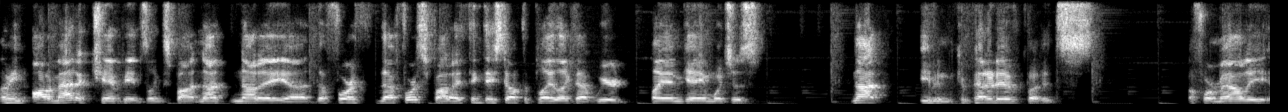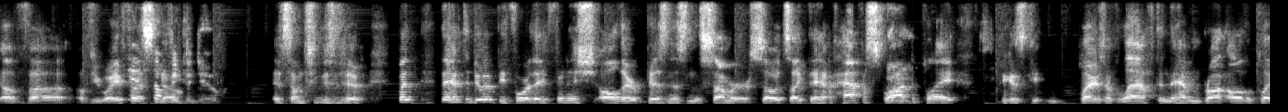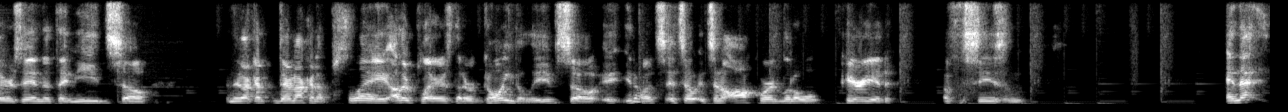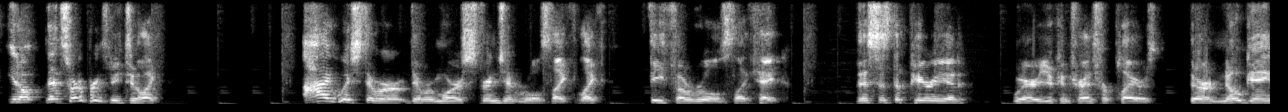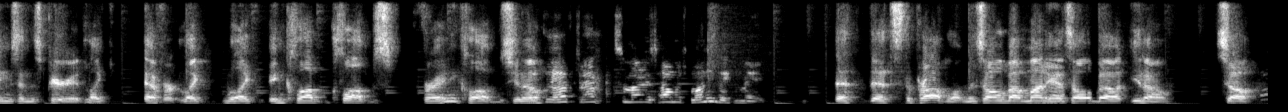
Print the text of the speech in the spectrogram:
I mean automatic Champions League spot not not a uh, the fourth that fourth spot I think they still have to play like that weird play-in game which is not even competitive but it's a formality of uh, of UEFA It's something to do. it's something to do. But they have to do it before they finish all their business in the summer. So it's like they have half a squad to play because players have left and they haven't brought all the players in that they need. So and they're not gonna, they're not going to play other players that are going to leave. So it, you know it's it's a, it's an awkward little period of the season. And that you know that sort of brings me to like I wish there were there were more stringent rules like like FIFA rules like, hey, this is the period where you can transfer players. There are no games in this period, like ever, like like in club clubs for any clubs, you know. But they have to maximize how much money they can make. That that's the problem. It's all about money. Yeah. It's all about you know. So,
